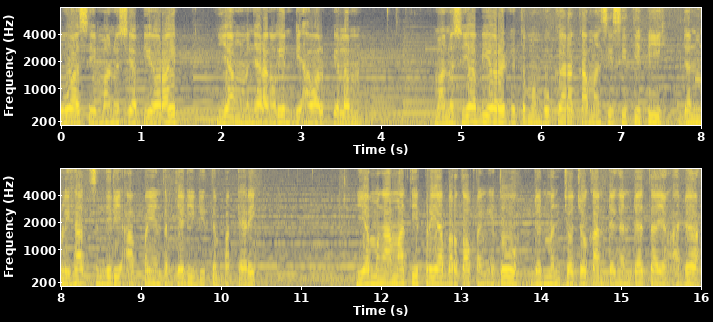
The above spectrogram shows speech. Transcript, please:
buah si manusia bioroid yang menyerang Lin di awal film. Manusia bioroid itu membuka rekaman CCTV dan melihat sendiri apa yang terjadi di tempat Eric. Dia mengamati pria bertopeng itu dan mencocokkan dengan data yang ada.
